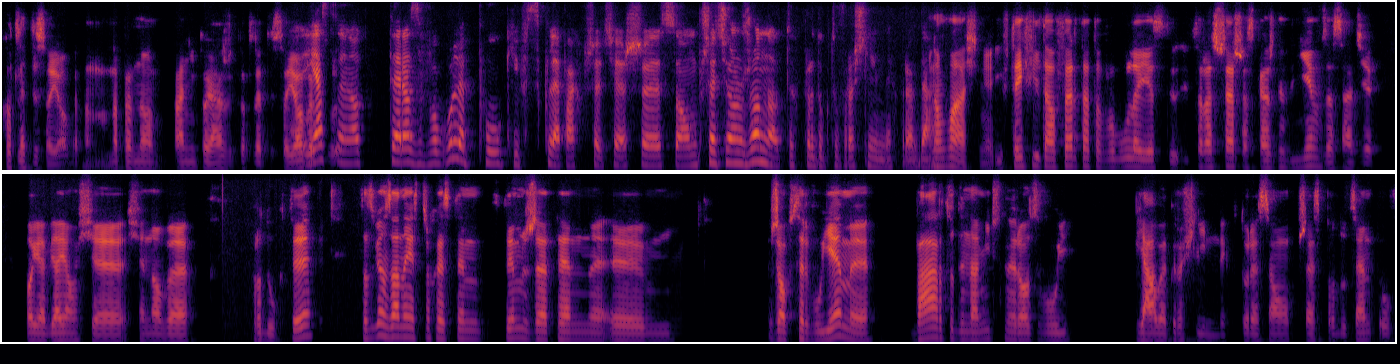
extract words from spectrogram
kotlety sojowe. No, na pewno pani kojarzy kotlety sojowe. Jasne, które... no teraz w ogóle półki w sklepach przecież y, są przeciążone od tych produktów roślinnych, prawda? No właśnie. I w tej chwili ta oferta to w ogóle jest coraz szersza. Z każdym dniem w zasadzie pojawiają się, się nowe produkty. To związane jest trochę z tym, z tym że ten, że obserwujemy bardzo dynamiczny rozwój białek roślinnych, które są przez producentów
